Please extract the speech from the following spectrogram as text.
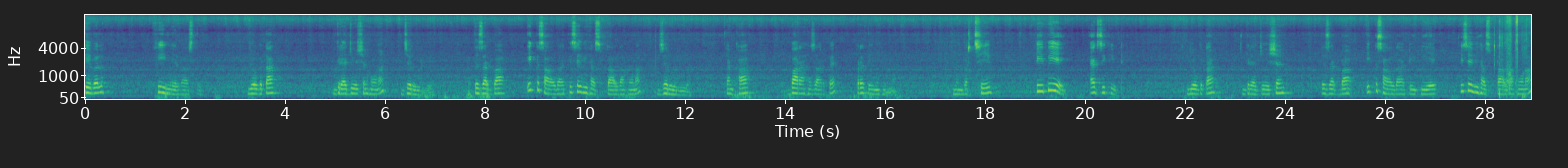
ਕੇਵਲ ਫੀਮੇਲ ਵਾਸਤੇ। ਯੋਗਤਾ, ਗ੍ਰੈਜੂਏਸ਼ਨ ਹੋਣਾ ਜ਼ਰੂਰੀ ਹੈ। ਤਜਰਬਾ 1 ਸਾਲ ਦਾ ਕਿਸੇ ਵੀ ਹਸਪਤਾਲ ਦਾ ਹੋਣਾ ਜ਼ਰੂਰੀ ਹੈ। ਤਨਖਾਹ 12000 ਰੁਪਏ ਪ੍ਰਤੀ ਮਹੀਨਾ। Number 6 TPA execute. ਯੋਗਤਾ, ਗ੍ਰੈਜੂਏਸ਼ਨ, ਤਜਰਬਾ 1 ਸਾਲ ਦਾ ਟੀਪੀਏ ਕਿਸੇ ਵੀ ਹਸਪਤਾਲ ਦਾ ਹੋਣਾ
